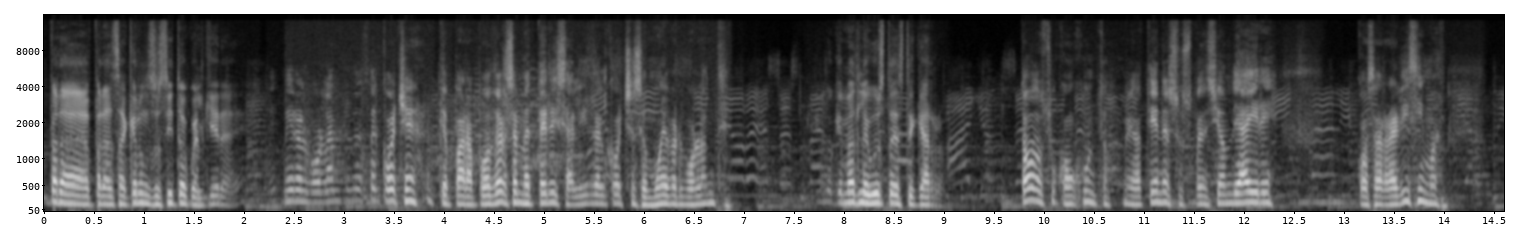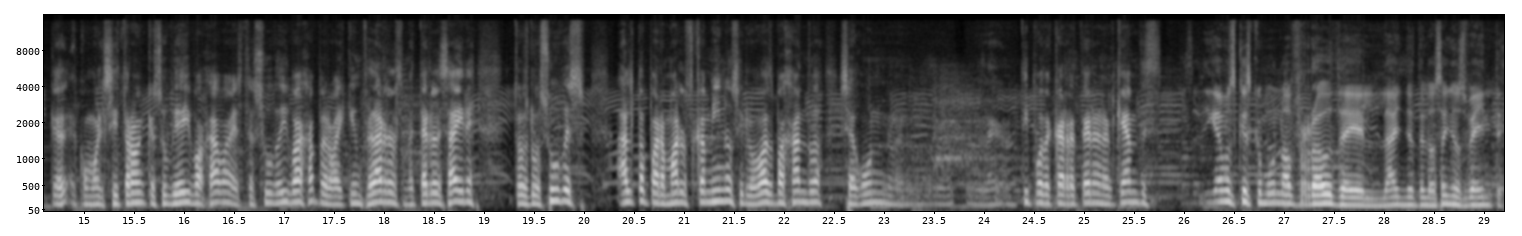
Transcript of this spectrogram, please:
para, para sacar un sustito a cualquiera. ¿eh? Mira el volante de este coche, que para poderse meter y salir del coche se mueve el volante. ¿Qué es lo que más le gusta de este carro? todo su conjunto. Mira, tiene suspensión de aire, cosa rarísima. Que, como el Citroën que subía y bajaba, este sube y baja, pero hay que inflarlos, meterles aire. Entonces lo subes alto para malos caminos y lo vas bajando según el, el tipo de carretera en el que andes. Digamos que es como un off-road del año, de los años 20.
